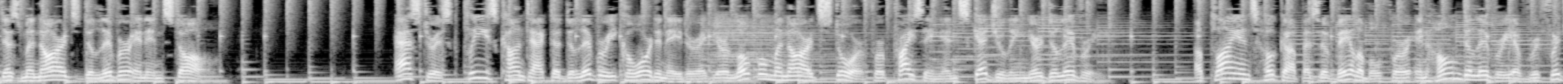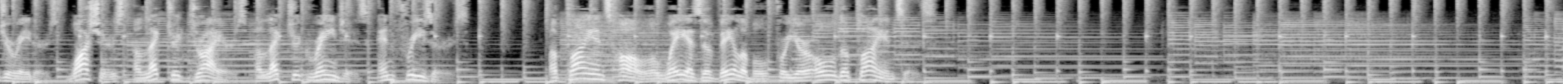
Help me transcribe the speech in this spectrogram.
Does Menards deliver and install? Asterisk please contact a delivery coordinator at your local Menards store for pricing and scheduling your delivery. Appliance hookup is available for in-home delivery of refrigerators, washers, electric dryers, electric ranges, and freezers. Appliance haul away is available for your old appliances.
